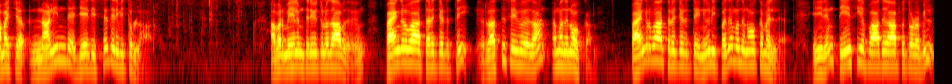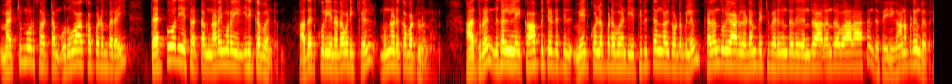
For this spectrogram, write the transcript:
அமைச்சர் நலிந்த ஜெயதிச தெரிவித்துள்ளார். அவர் மேலும் தெரிவித்துள்ளதாவது பயங்கரவாத தடைச்சட்டத்தை ரத்து செய்வதுதான் எமது நோக்கம். பயங்கரவாத தடைச்சட்டத்தை நீடிப்பது எமது நோக்கமல்ல. எனினும் தேசிய பாதுகாப்பு தொடர்பில் மற்றுமொரு சட்டம் உருவாக்கப்படும் வரை தற்போதைய சட்டம் நடைமுறையில் இருக்க வேண்டும். அதற்குரிய நடவடிக்கைகள் முன்னெடுக்கப்பட்டுள்ளன. அத்துடன் நிகழ்நிலை காப்புச் சட்டத்தில் மேற்கொள்ளப்பட வேண்டிய திருத்தங்கள் தொடர்பிலும் கலந்துரையாடல் இடம்பெற்று வருகின்றது என்றார் என்றவாறாக இந்த செய்தி காணப்படுகின்றது.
